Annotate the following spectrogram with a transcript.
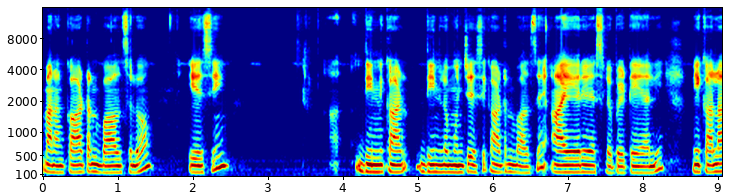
మనం కాటన్ బాల్స్లో వేసి దీన్ని కా దీనిలో ముంచేసి కాటన్ బాల్స్ ఆ ఏరియాస్లో పెట్టేయాలి. మీకు అలా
